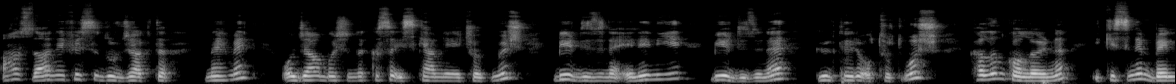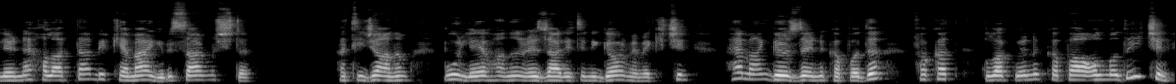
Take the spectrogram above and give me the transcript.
az daha nefesi duracaktı. Mehmet ocağın başında kısa iskemleye çökmüş, bir dizine Eleni'yi, bir dizine Gülter'i oturtmuş, kalın kollarını ikisinin bellerine halattan bir kemer gibi sarmıştı. Hatice Hanım bu levhanın rezaletini görmemek için hemen gözlerini kapadı fakat kulaklarının kapağı olmadığı için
